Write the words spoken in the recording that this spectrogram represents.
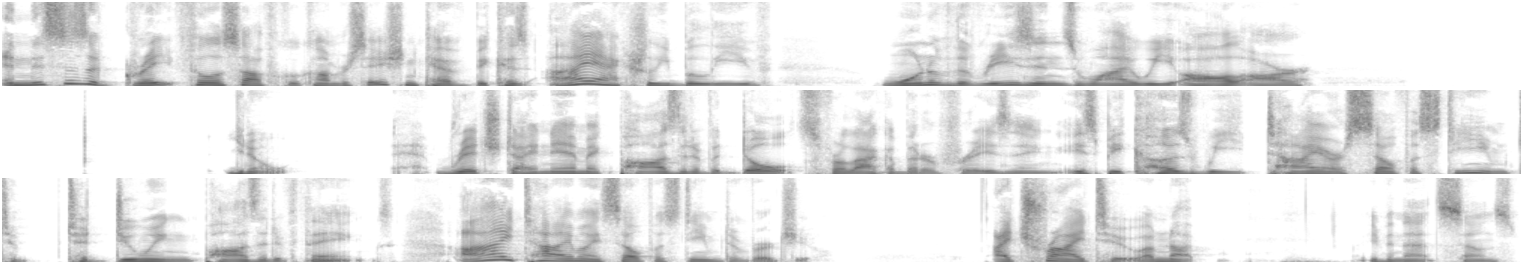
And this is a great philosophical conversation, Kev, because I actually believe one of the reasons why we all are, you know, rich, dynamic, positive adults, for lack of better phrasing, is because we tie our self esteem to, to doing positive things. I tie my self esteem to virtue. I try to. I'm not, even that sounds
